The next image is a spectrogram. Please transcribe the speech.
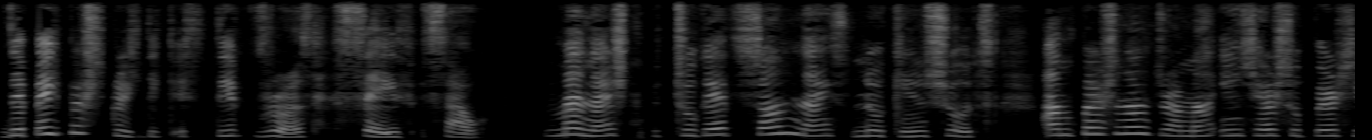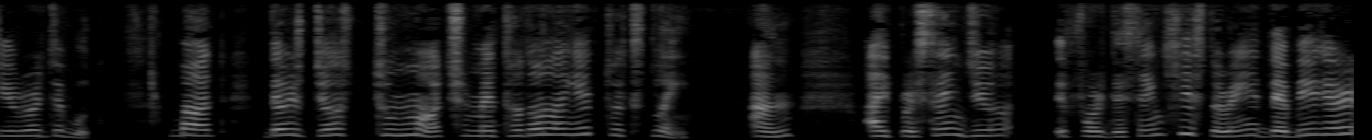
The paper's critic Steve Rose says Zhao managed to get some nice looking shoots and personal drama in her superhero debut, but there's just too much methodology to explain. And I present you for the same history, the bigger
